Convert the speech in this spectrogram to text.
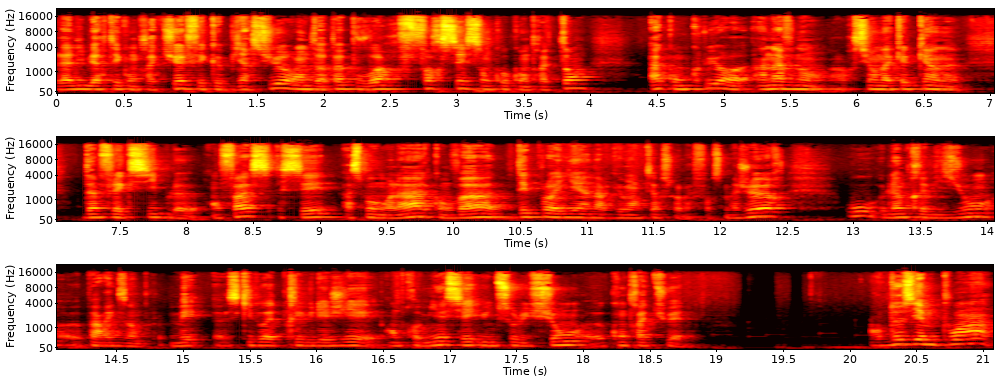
La liberté contractuelle fait que bien sûr, on ne va pas pouvoir forcer son co-contractant à conclure un avenant. Alors si on a quelqu'un d'inflexible en face, c'est à ce moment-là qu'on va déployer un argumentaire sur la force majeure ou l'imprévision euh, par exemple. Mais euh, ce qui doit être privilégié en premier, c'est une solution euh, contractuelle. En deuxième point,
